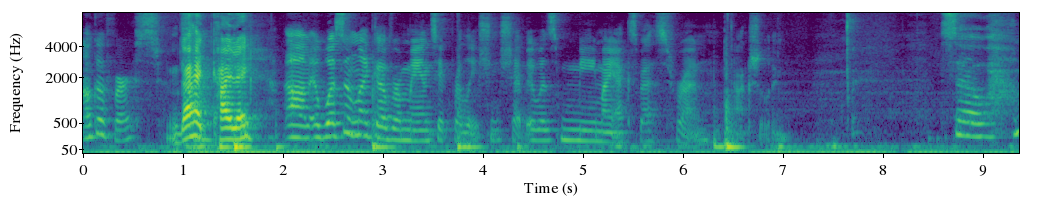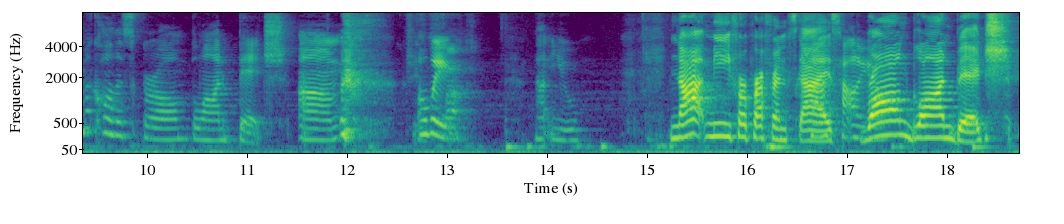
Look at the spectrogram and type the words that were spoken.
I'll go first. Go ahead, Kylie. Um, it wasn't like a romantic relationship. It was me, my ex best friend, actually. So I'm gonna call this girl blonde bitch. Um, Oh, wait. Fuck. not you. Not me for preference, guys. Wrong blonde bitch.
